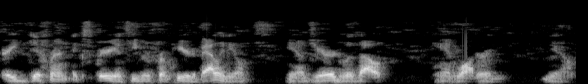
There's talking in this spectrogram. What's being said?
very different experience, even from here to Ballyneal. You know, Jared was out hand watering, you know,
